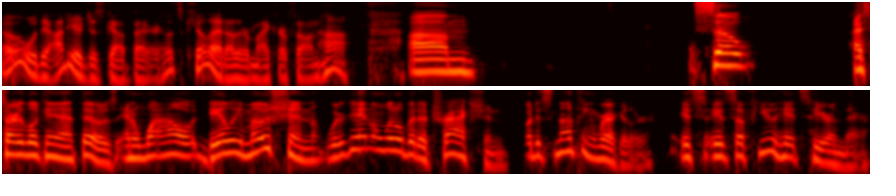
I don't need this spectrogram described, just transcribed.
oh, the audio just got better. Let's kill that other microphone, huh? Um, so I started looking at those, and while Daily Motion, we're getting a little bit of traction, but it's nothing regular. It's it's a few hits here and there,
